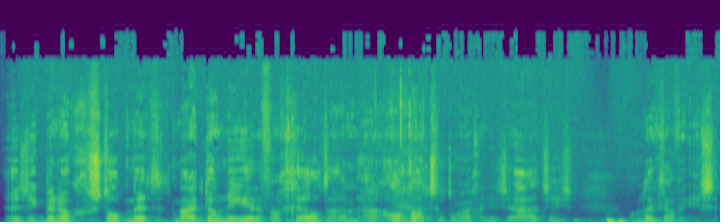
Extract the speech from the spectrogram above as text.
Dus ik ben ook gestopt met het maar doneren van geld aan, aan al dat soort organisaties. Omdat ik is-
